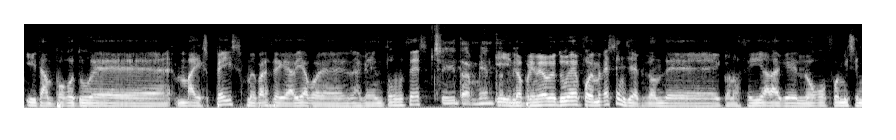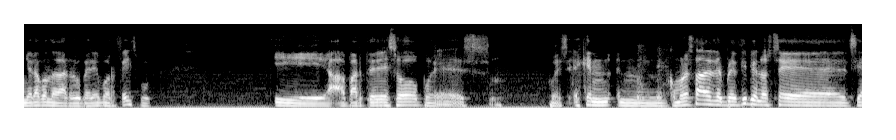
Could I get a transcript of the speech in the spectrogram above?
y tampoco tuve MySpace, me parece que había por en aquel entonces. Sí, también. Y también. lo primero que tuve fue Messenger, donde conocí a la que luego fue mi señora cuando la recuperé por Facebook. Y aparte de eso, pues pues es que como no estaba desde el principio, no sé si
